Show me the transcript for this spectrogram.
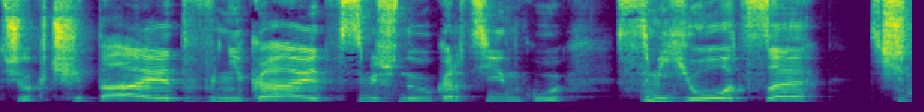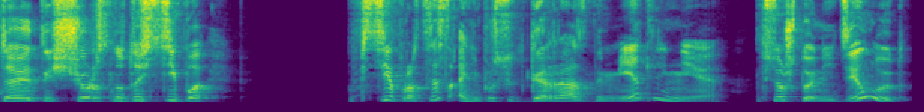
Человек читает, вникает в смешную картинку, смеется, читает еще раз. Ну, то есть, типа, все процессы, они происходят гораздо медленнее. Все, что они делают,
